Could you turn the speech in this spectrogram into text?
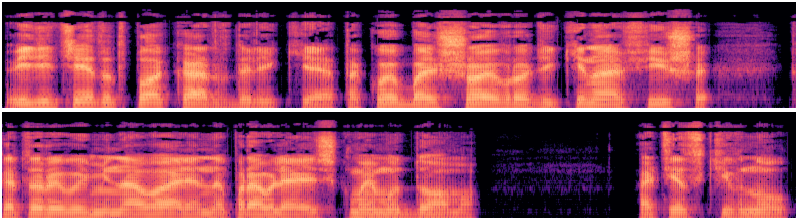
Видите этот плакат вдалеке, такой большой, вроде киноафиши, который вы миновали, направляясь к моему дому? Отец кивнул.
